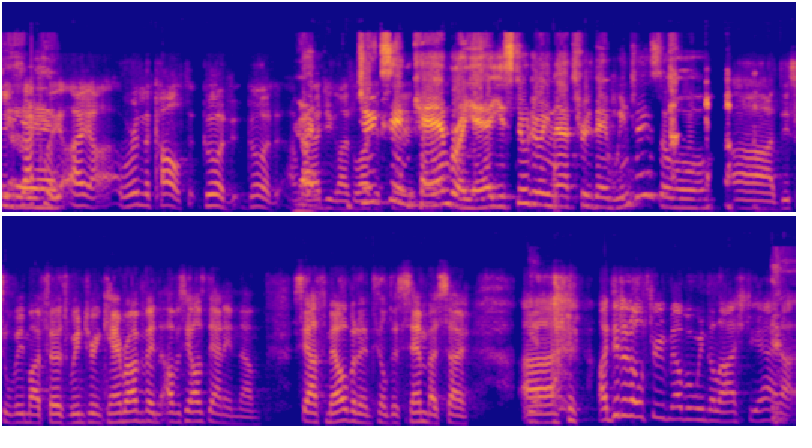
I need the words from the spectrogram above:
exactly. Yeah. I, uh, we're in the cult. Good, good. I'm yeah. glad you guys like it. Duke's in Canberra. Yeah, you're still doing that through their winters, or? uh, this will be my first winter in Canberra. I've been obviously I was down in um, South Melbourne until December, so uh, I did it all through Melbourne Winter last year, and, I,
